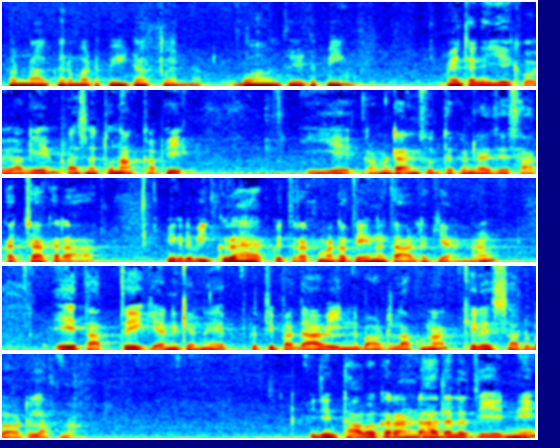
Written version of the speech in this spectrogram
කරුණාකර මට පිහිටක් වෙන්න. ඔබ වහන්සේට පිං. මෙතන ඊයේ කොයි වගේම ප්‍රශ්න තුනක් අපි ඊයේ කමඨාන් සුද්ධ කරනදී සාකච්ඡා කරා. මේකට විග්‍රහයක් විතරක් මට තේන තාලට කියන්නම්. ඒ தત્ත්වය කියන කෙනේ ප්‍රතිපදාවේ ඉන්න බවට ලකුණක්, කෙලෙස් අඩු බවට ලකුණක්. ඉතින් තව කරන්න හදලා තියෙන්නේ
